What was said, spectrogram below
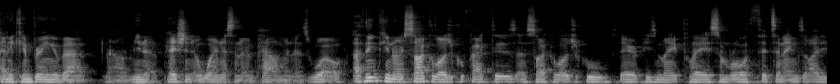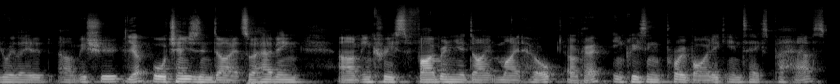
and it can bring about um, you know patient awareness and empowerment as well. I think you know psychological factors and psychological therapies may play some role if it's an anxiety related um, issue, Yep. or changes in diet. So having um, increased fiber in your diet might help Okay. increasing probiotic intakes perhaps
